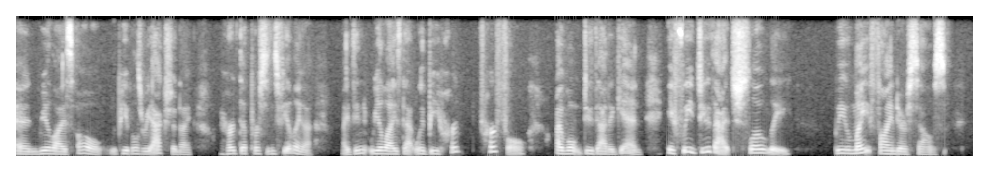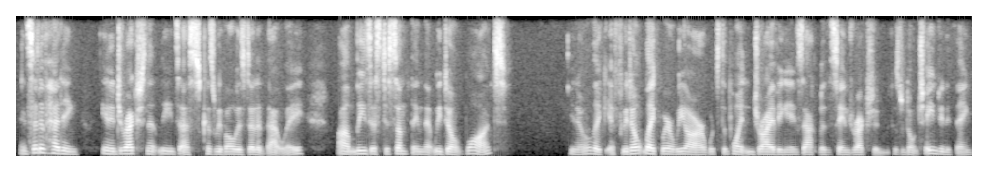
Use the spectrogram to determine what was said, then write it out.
and realize, oh, the people's reaction, I, I hurt that person's feeling. I, I didn't realize that would be hurt, hurtful. I won't do that again. If we do that slowly, we might find ourselves, instead of heading in a direction that leads us, because we've always done it that way, um, leads us to something that we don't want. You know, like if we don't like where we are, what's the point in driving in exactly the same direction? Because we don't change anything,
